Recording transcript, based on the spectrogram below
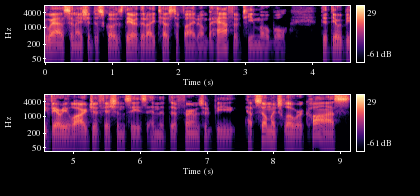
US. And I should disclose there that I testified on behalf of T Mobile that there would be very large efficiencies and that the firms would be have so much lower costs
